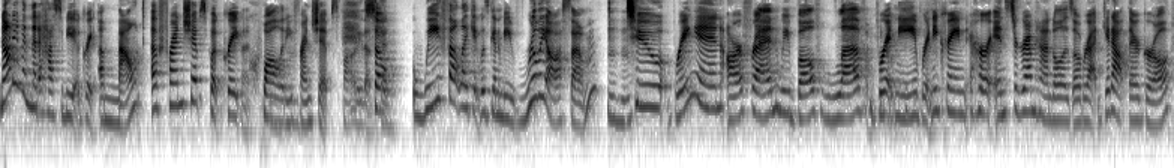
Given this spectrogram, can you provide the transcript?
not even that it has to be a great amount of friendships, but great quality friendships. Quality, that's so good. We felt like it was going to be really awesome mm-hmm. to bring in our friend. We both love Brittany. Brittany Crane, her Instagram handle is over at Get Out There Girl.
